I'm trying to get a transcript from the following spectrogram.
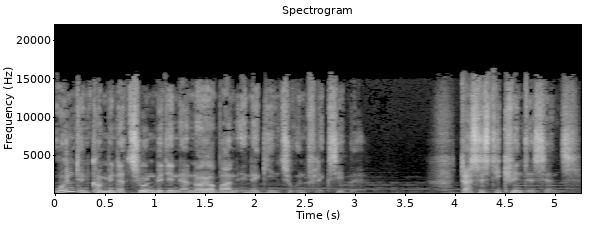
und in Kombination mit den erneuerbaren Energien zu unflexibel. Das ist die Quintessenz.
